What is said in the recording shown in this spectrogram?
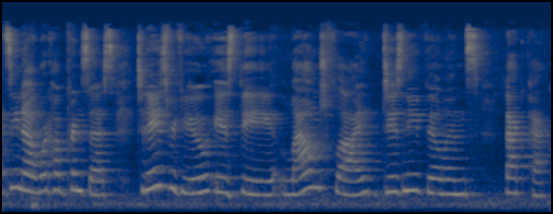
it's Zena, Warthog Princess. Today's review is the Loungefly Disney Villains backpack.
